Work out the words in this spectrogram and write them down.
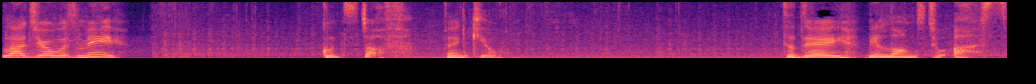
Glad you're with me. Good stuff. Thank you. Today belongs to us.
